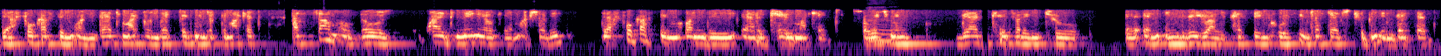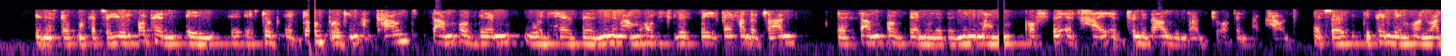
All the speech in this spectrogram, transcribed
They are focusing on that on that segment of the market. But some of those, quite many of them actually, they are focusing on the uh, retail market. So, which means they are catering to uh, an individual person who is interested to be invested in a stock market. So you'll open a, a, a stock a stockbroking account. Some of them would have a minimum of let's say 500 rand. Some of them will have a minimum of uh, as high as 20,000 rand to open an account. Uh, so depending on what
